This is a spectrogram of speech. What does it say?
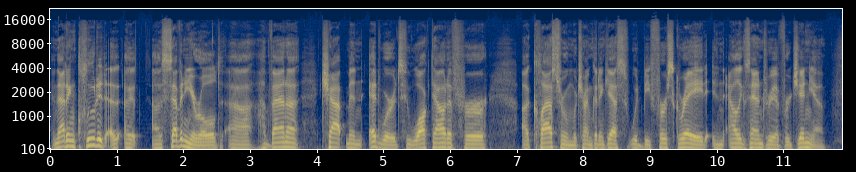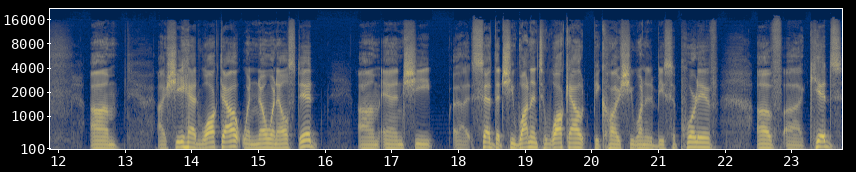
And that included a, a, a seven year old, uh, Havana Chapman Edwards, who walked out of her uh, classroom, which I'm going to guess would be first grade in Alexandria, Virginia. Um, uh, she had walked out when no one else did, um, and she uh, said that she wanted to walk out because she wanted to be supportive of uh, kids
